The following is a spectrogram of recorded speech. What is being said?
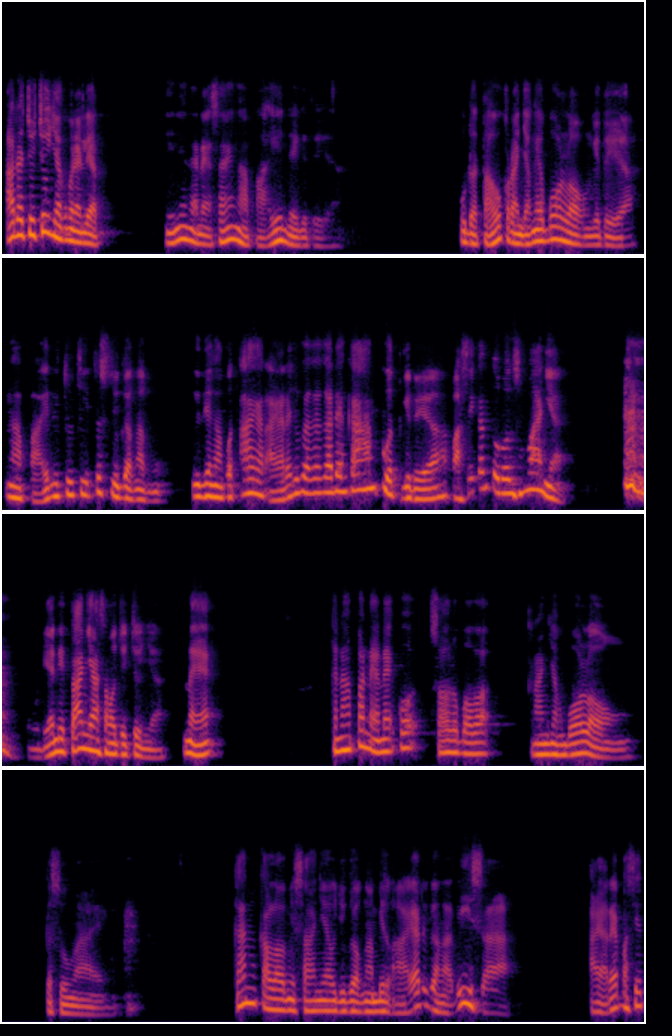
Ada cucunya kemudian lihat, ini nenek saya ngapain ya gitu ya. Udah tahu keranjangnya bolong gitu ya. Ngapain dicuci terus juga nggak dia ngangkut air, airnya juga gak ada yang keangkut gitu ya. Pasti kan turun semuanya. Kemudian ditanya sama cucunya, Nek, kenapa nenek kok selalu bawa keranjang bolong ke sungai? Kan kalau misalnya juga ngambil air juga nggak bisa. Airnya pasti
